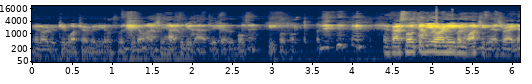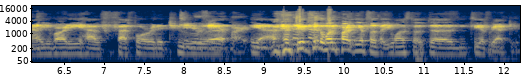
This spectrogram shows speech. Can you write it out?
in order to watch our videos, which you don't actually have to do that because most people don't. In fact, most of you aren't even watching this right now. You've already have fast forwarded to, To your favorite uh, part. yeah, to, to the one part of the episode that you want us to, to see us react to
